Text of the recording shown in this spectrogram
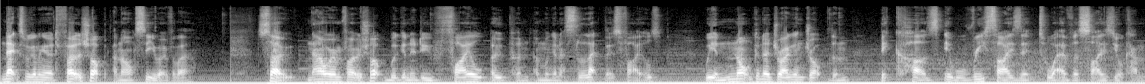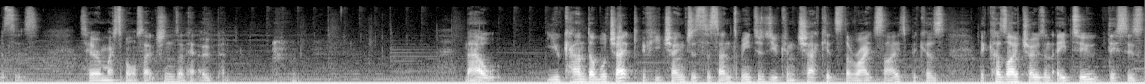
next we're going to go to Photoshop and I'll see you over there. So, now we're in Photoshop, we're going to do File Open and we're going to select those files. We are not going to drag and drop them because it will resize it to whatever size your canvas is. So here are my small sections and hit Open. now, you can double check if you change this to centimeters you can check it's the right size because because I've chosen A2 this is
